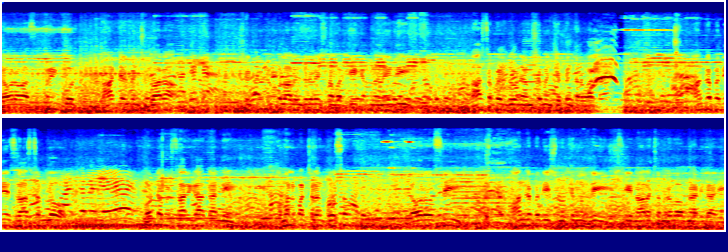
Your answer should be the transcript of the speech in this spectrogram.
గౌరవ సుప్రీంకోర్టు ఆర్డర్ బెంచ్ ద్వారా షెడ్యూల్డ్ కులాల రిజర్వేషన్ వర్గీకరణ అనేది రాష్ట్ర పరిధిలోని అంశమని చెప్పిన తర్వాత ఆంధ్రప్రదేశ్ రాష్ట్రంలో మొట్టమొదటిసారిగా దాన్ని అమలుపరచడం కోసం గౌరవ శ్రీ ఆంధ్రప్రదేశ్ ముఖ్యమంత్రి శ్రీ నారా చంద్రబాబు నాయుడు గారి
